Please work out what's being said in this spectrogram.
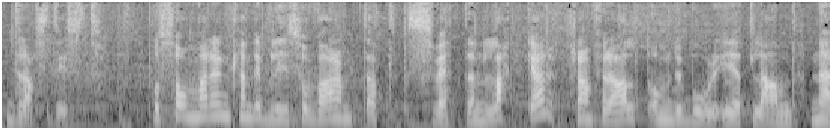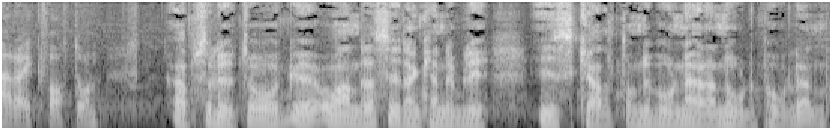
drastiskt. På sommaren kan det bli så varmt att svetten lackar, framförallt om du bor i ett land nära ekvatorn. Absolut, och å andra sidan kan det bli iskallt om du bor nära Nordpolen.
